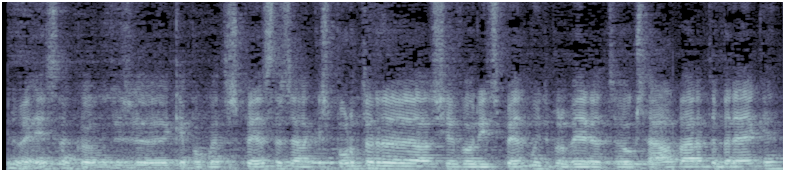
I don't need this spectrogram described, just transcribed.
we eerst komen. Dus uh, ik heb ook met de speelsters, elke sporter, uh, als je voor iets speelt, moet je proberen het hoogst haalbare te bereiken.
